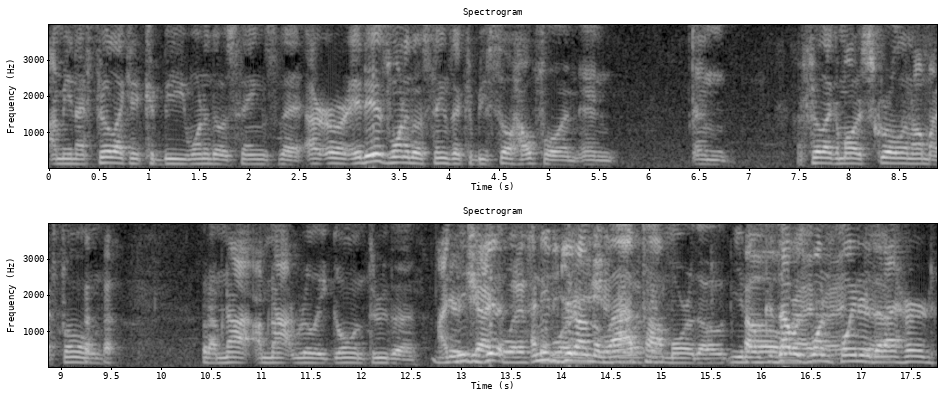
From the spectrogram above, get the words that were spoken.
I mean, I feel like it could be one of those things that, or, or it is one of those things that could be so helpful, and and and I feel like I'm always scrolling on my phone. But I'm not. I'm not really going through the. I Your need to get. I need to get on the laptop more though. You know, because Oh, that was right, one right, pointer that. I heard.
